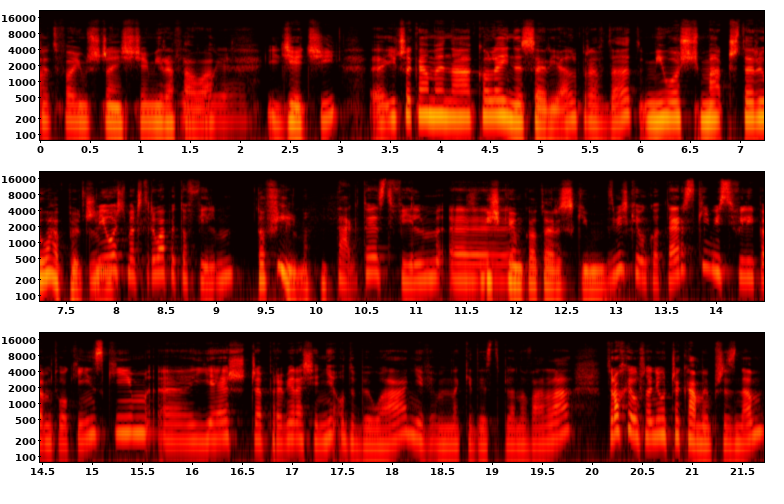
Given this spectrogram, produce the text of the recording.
się Twoim szczęściem i Rafała Dziękuję. i dzieci. E, I czekamy na kolejny serial, prawda? Miłość ma cztery łapy. Czyli... Miłość ma cztery łapy to film. To film. Tak, to jest film. Z Miśkiem Koterskim. Z Miśkiem Koterskim i z Filipem Tłokińskim. Jeszcze premiera się nie odbyła. Nie wiem na kiedy jest planowana. Trochę już na nią czekamy, przyznam.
